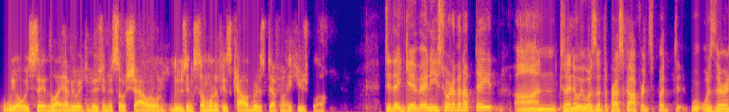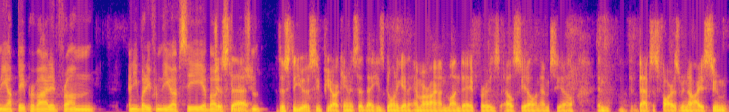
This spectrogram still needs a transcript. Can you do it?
we always say the light heavyweight division is so shallow, and losing someone of his caliber is definitely a huge blow. Did they give any sort of an update on? Because I know he wasn't at the press conference, but was there any update provided from anybody from the UFC about just that? Just the UFC PR came and said that he's going to get an MRI on Monday for his LCL and MCL, and that's as far as we know. I assume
